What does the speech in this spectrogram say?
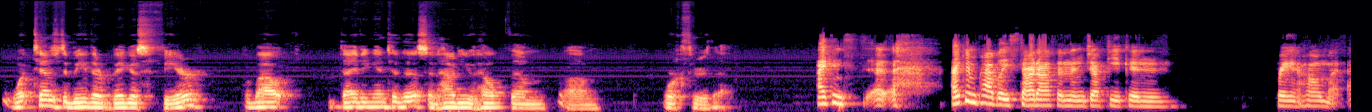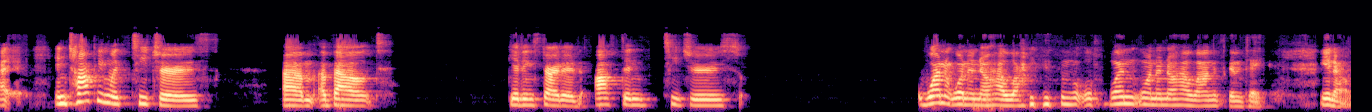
what tends to be their biggest fear about diving into this, and how do you help them um, work through that? I can uh, I can probably start off, and then Jeff, you can bring it home. I, in talking with teachers um, about getting started, often teachers one want to know how long one want to know how long it's going to take you know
